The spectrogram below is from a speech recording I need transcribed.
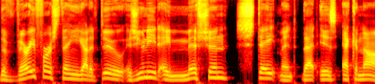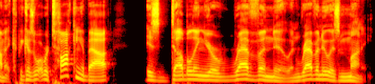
the very first thing you got to do is you need a mission statement that is economic because what we're talking about is doubling your revenue, and revenue is money,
